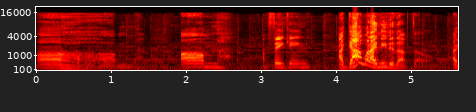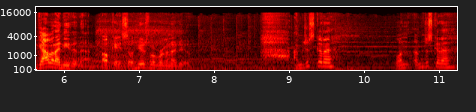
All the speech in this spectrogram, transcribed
Um, um, I'm thinking. I got what I needed up though. I got what I needed up. Okay, so here's what we're gonna do. I'm just gonna, one. I'm just gonna.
